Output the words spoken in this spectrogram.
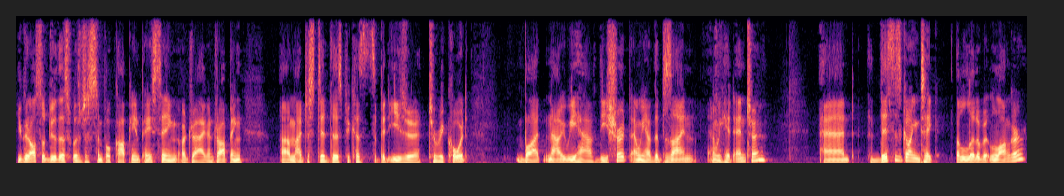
you could also do this with just simple copy and pasting or drag and dropping. Um, I just did this because it's a bit easier to record. But now we have the shirt and we have the design and we hit enter. And this is going to take a little bit longer,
